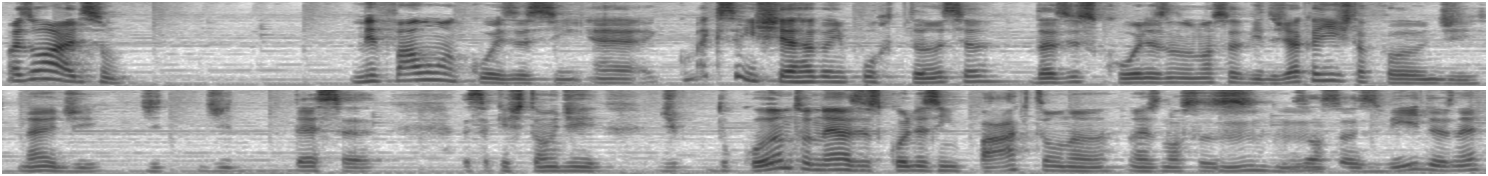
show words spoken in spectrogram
Mas, o Alisson, Me fala uma coisa assim, é, como é que você enxerga a importância das escolhas na nossa vida? Já que a gente tá falando de, né, de, de, de dessa, dessa questão de, de, do quanto né, as escolhas impactam na, nas, nossas, Uhum. nas nossas vidas, né?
